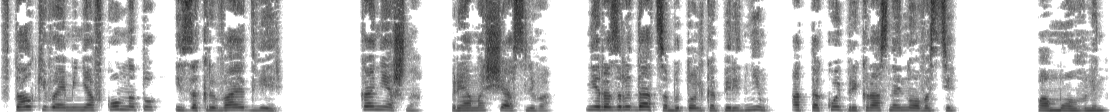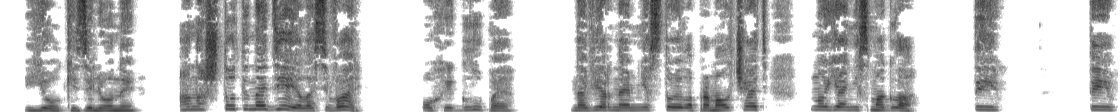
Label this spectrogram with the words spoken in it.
вталкивая меня в комнату и закрывая дверь. — Конечно, прямо счастливо. Не разрыдаться бы только перед ним от такой прекрасной новости. Помолвлен, елки зеленые, «А на что ты надеялась, Варь?» Ох и глупая. Наверное, мне стоило промолчать, но я не смогла. Ты... ты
